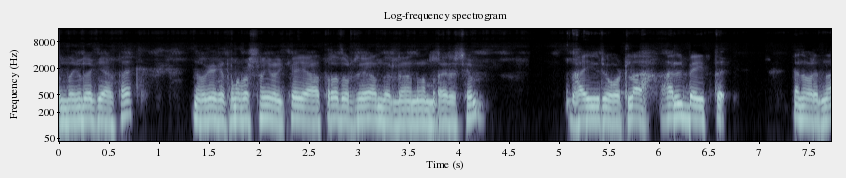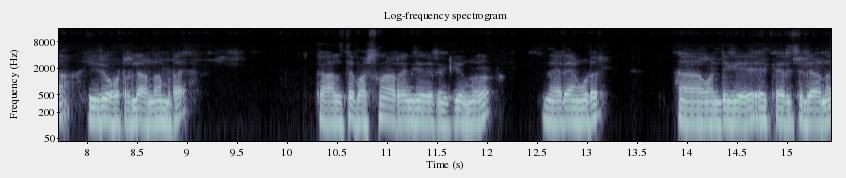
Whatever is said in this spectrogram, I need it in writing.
എന്തെങ്കിലുമൊക്കെ ആവട്ടെ നമുക്ക് കിട്ടുന്ന ഭക്ഷണം കഴിക്കുക യാത്ര തുടരുക എന്നുള്ളതാണ് നമ്മുടെ ലക്ഷ്യം. ഈ ഒരു ഹോട്ടൽ അൽ ബെയ്ത്ത് എന്ന് പറയുന്ന ഈ ഒരു ഹോട്ടലിലാണ് നമ്മുടെ കാലത്തെ ഭക്ഷണം അറേഞ്ച് ചെയ്തിരിക്കുന്നത്. നേരെ അങ്ങോട്ട് വണ്ടി കയറിച്ചിലാണ്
